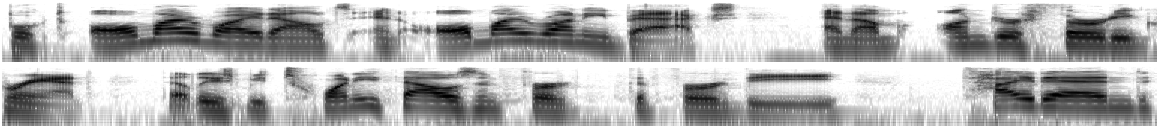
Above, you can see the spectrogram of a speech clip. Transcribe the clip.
booked all my wideouts and all my running backs, and I'm under 30 grand. That leaves me 20,000 for the for the tight end,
